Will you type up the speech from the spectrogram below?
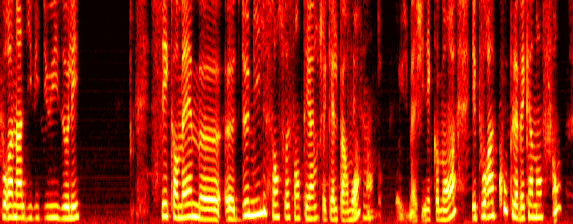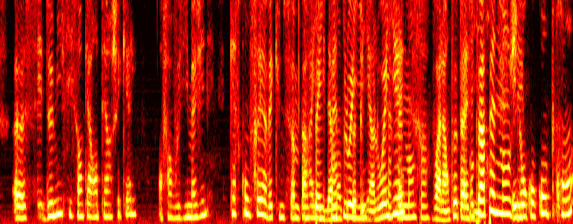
Pour un individu isolé, c'est quand même euh, euh, 2161 shekels par mois. hein. Donc, vous imaginez comment. Et pour un couple avec un enfant, euh, c'est 2641 shekels. Enfin, vous imaginez Qu'est-ce qu'on fait avec une somme On pareille paye Évidemment, pas on de peut loyer. payer un loyer. Certainement pas. Voilà, on peut pas On vivre. peut à peine Et manger. donc on comprend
